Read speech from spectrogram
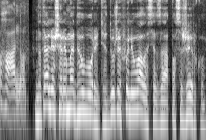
погано. Наталія Шеремет говорить, дуже хвилювалася за пасажирку,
